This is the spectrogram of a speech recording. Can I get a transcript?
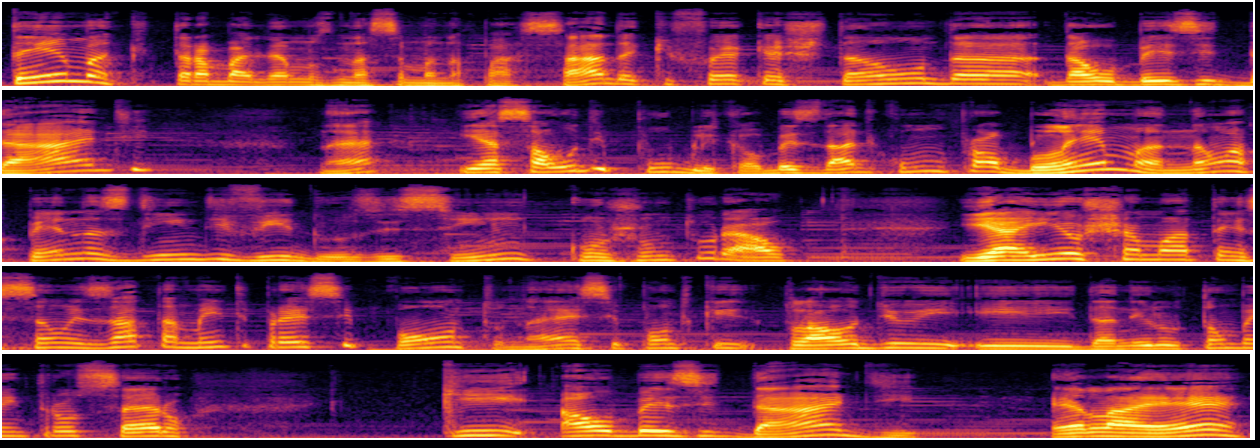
tema que trabalhamos na semana passada, que foi a questão da, da obesidade né? E a saúde pública, a obesidade como um problema não apenas de indivíduos, e sim conjuntural. E aí eu chamo a atenção exatamente para esse ponto, né? Esse ponto que Cláudio e, e Danilo tão bem trouxeram, que a obesidade ela é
